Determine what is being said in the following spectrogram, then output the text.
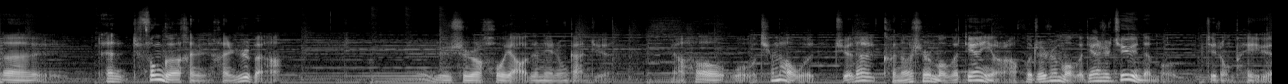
呃，嗯，风格很很日本啊，日式后摇的那种感觉。然后我听到，我觉得可能是某个电影啊，或者是某个电视剧的某这种配乐。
